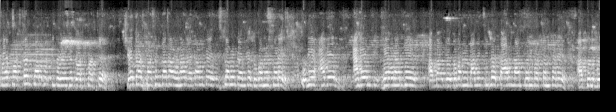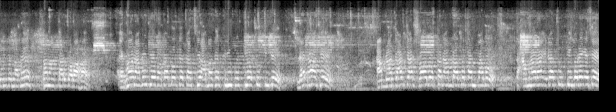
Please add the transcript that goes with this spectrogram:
ছয় পার্সেন্ট পরবর্তীতে হয়েছে দশ পার্সেন্ট সে দশ পার্সেন্ট টাকা ওনার অ্যাকাউন্টে ইসলামী ব্যাংকে দোকানের পরে উনি আগের আগের যে ওনার যে আপনার যে দোকানের মালিক ছিল, তার নাম পরিবর্তন করে আব্দুল মজিদের নামে স্থানান্তর করা হয়। এখন আমি যে কথা বলতে চাচ্ছি, আমাদের ত্রিপক্ষীয় চুক্তিতে লেখা আছে, আমরা যার যার সহবর্তন আমরা দোকান পাবো। তা আপনারা এটা চুক্তি করে গেছেন,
